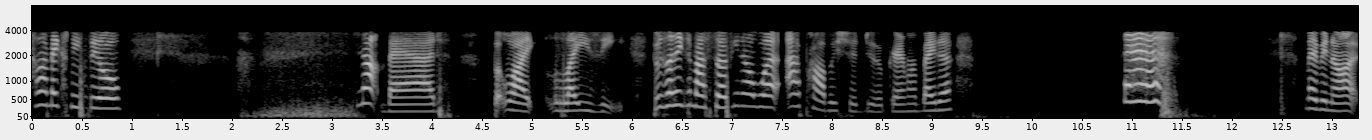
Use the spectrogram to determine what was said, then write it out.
kind of makes me feel not bad, but like lazy. Because I think to myself, you know what? I probably should do a grammar beta. Eh, maybe not.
